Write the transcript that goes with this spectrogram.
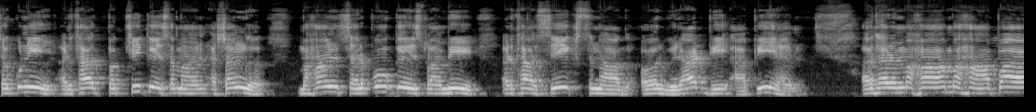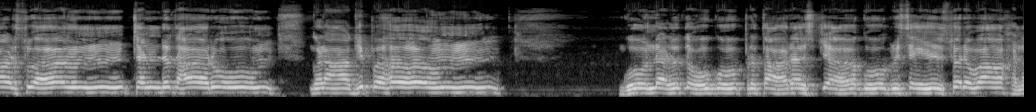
शकुनी अर्थात पक्षी के समान असंग, महान सर्पों के स्वामी अर्थात शेख, स्नाग और विराट भी आप ही हैं। अधर महा महापार्श्व, चंडधारो गणाधिप गो नरदो गो प्रतारश्च गो वृषेश्वर वाहन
